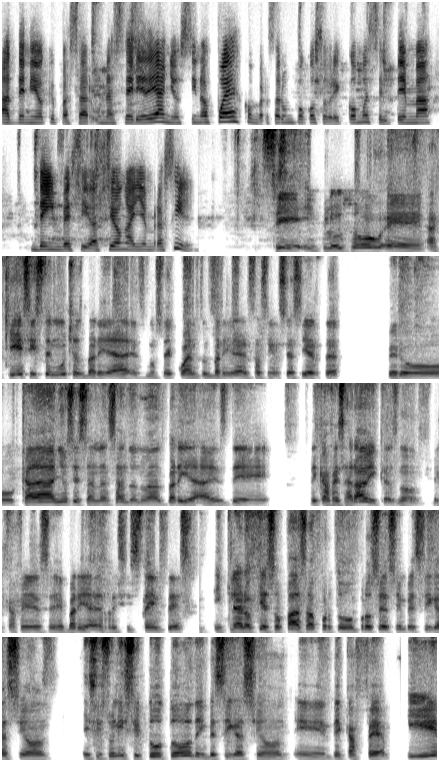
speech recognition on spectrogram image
ha tenido que pasar una serie de años. Si nos puedes conversar un poco sobre cómo es el tema de investigación ahí en Brasil. Sí, incluso eh, aquí existen muchas variedades, no sé cuántas variedades a ciencia cierta, pero cada año se están lanzando nuevas variedades de, de cafés arábicas, ¿no? De cafés, eh, variedades resistentes. Y claro que eso pasa por todo un proceso de investigación. Existe un instituto de investigación eh, de café y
